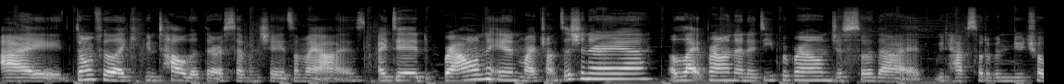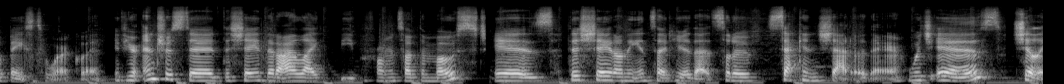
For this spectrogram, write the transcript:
I don't feel like you can tell that there are seven shades on my eyes. I did brown in my transition area, a light brown and a deeper brown just so that we'd have sort of a neutral base to work with. If you're interested, the shade that I like the performance of the most is this shade on the inside here, that sort of second shadow there, which is Chilly.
